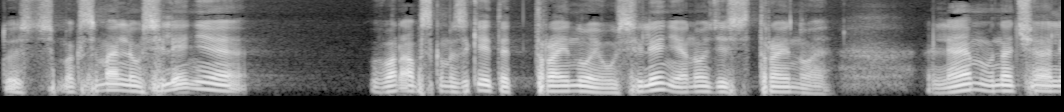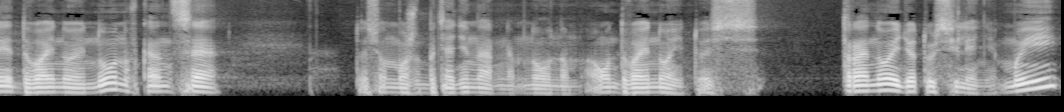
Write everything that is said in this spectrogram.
То есть максимальное усиление в арабском языке это тройное усиление, оно здесь тройное. Лям в начале, двойной нун в конце. То есть он может быть одинарным нуном, а он двойной. То есть тройное идет усиление. Мы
